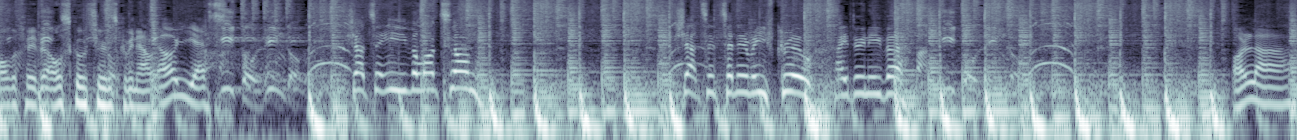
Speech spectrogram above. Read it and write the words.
All the favourite old school tunes coming out. Oh, yes. Shout to Eva locked on. Shout to Tenerife crew. How you doing, Eva? Hola.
